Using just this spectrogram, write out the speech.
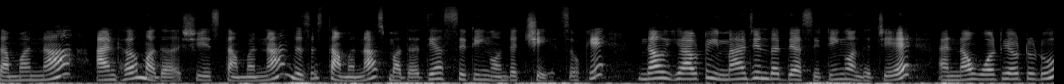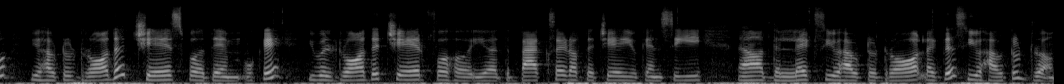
Tamanna and her mother. She is Tamanna and this is Tamanna's mother. They are sitting on the chairs. Okay. Now, you have to imagine that they are sitting on the chair and now what you have to do? You have to draw the chairs for them. Okay. You will draw the chair for her here. The back side of the chair you can see uh, the legs you have to draw like this you have to draw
